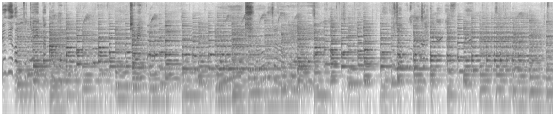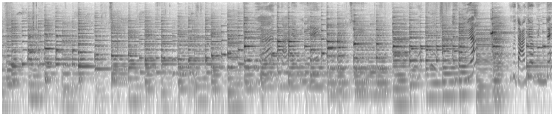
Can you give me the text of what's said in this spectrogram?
여기 있다 뽀뽀 조심해 음 저거 잘하네? 이거 낙엽인데?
